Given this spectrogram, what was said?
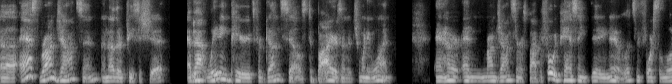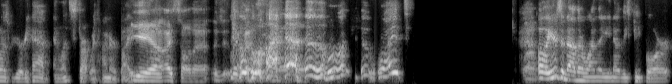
uh asked Ron Johnson, another piece of shit, about waiting periods for gun sales to buyers under 21. And Hunter and Ron Johnson responded, before we pass anything new, let's enforce the laws we already have and let's start with Hunter Biden. Yeah, I saw that. Awful. what? what? Wow. Oh, here's another one that you know these people are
